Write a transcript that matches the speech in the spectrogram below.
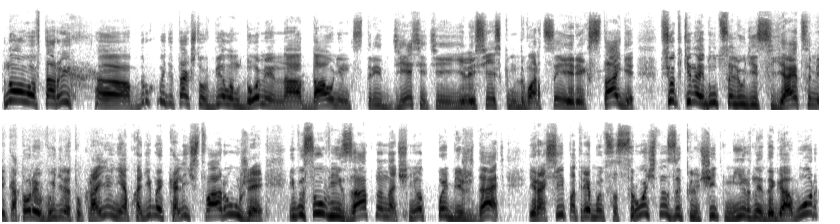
Ну, а во-вторых, э, вдруг выйдет так, что в Белом доме на Даунинг-стрит 10 и Елисейском дворце и Рейхстаге все-таки найдутся люди с яйцами, которые выделят Украине необходимое количество оружия, и ВСУ внезапно начнет побеждать, и России потребуется срочно заключить мирный договор,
